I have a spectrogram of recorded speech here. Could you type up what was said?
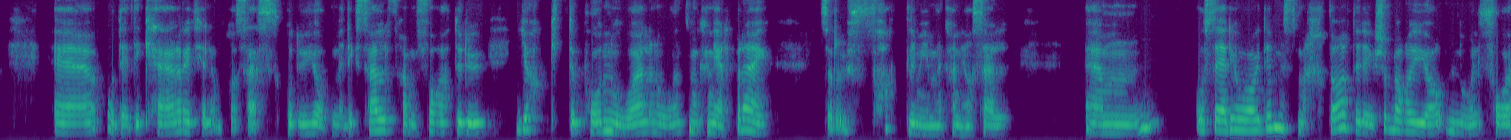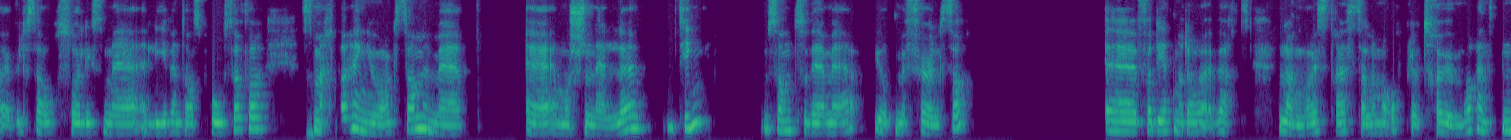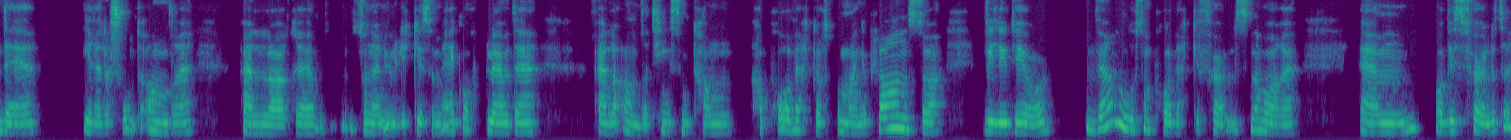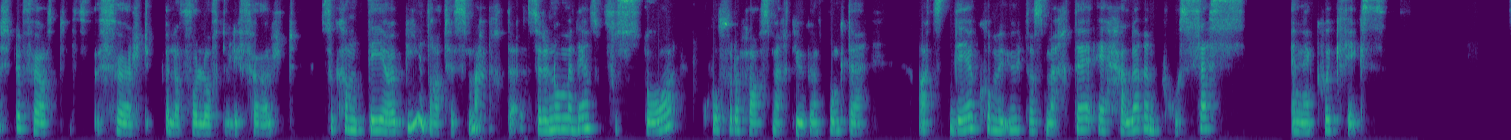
eh, og dedikere deg til en prosess hvor du jobber med deg selv, fremfor at du jakter på noe eller noen som kan hjelpe deg, så er det ufattelig mye man kan gjøre selv. Um, og så er det jo òg det med smerter, at det er jo ikke bare å gjøre noen få øvelser, og så liksom er livet en dans på roser. For smerter henger jo òg sammen med eh, emosjonelle ting. Sånn, så det med å med følelser. Eh, fordi at når det har vært langvarig stress eller man har opplevd traumer, enten det er i relasjon til andre eller eh, sånn en ulykke som jeg opplevde, eller andre ting som kan ha påvirket oss på mange plan, så vil jo det òg være noe som påvirker følelsene våre. Um, og hvis følelser ikke blir følt, følt, eller får lov til å bli følt, så kan det òg bidra til smerte. Så det er noe med det å forstå hvorfor du har smerte i utgangspunktet at det å komme ut av smerte er heller en prosess enn en quick fix.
